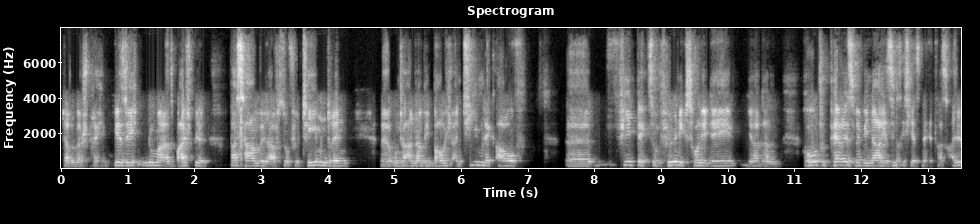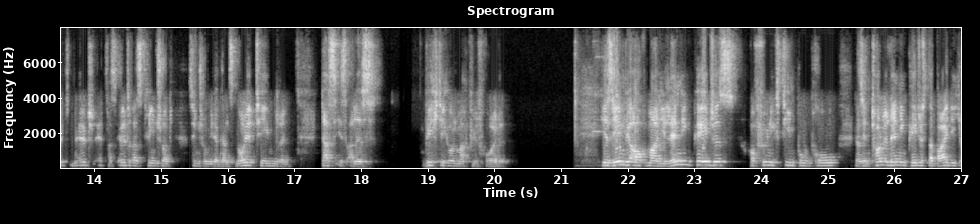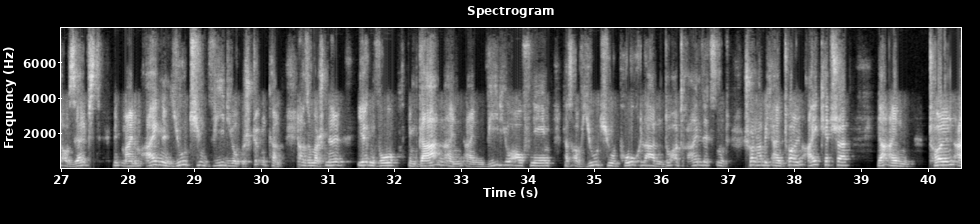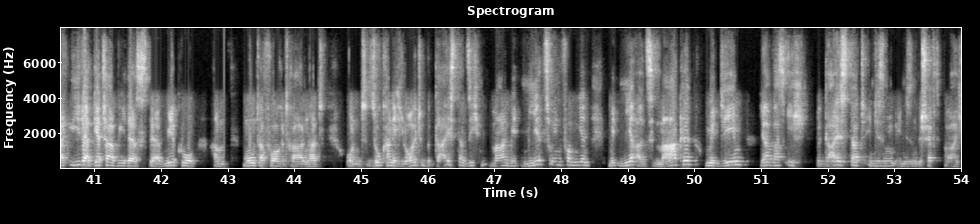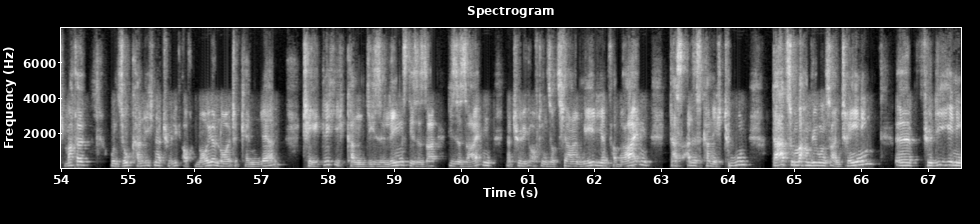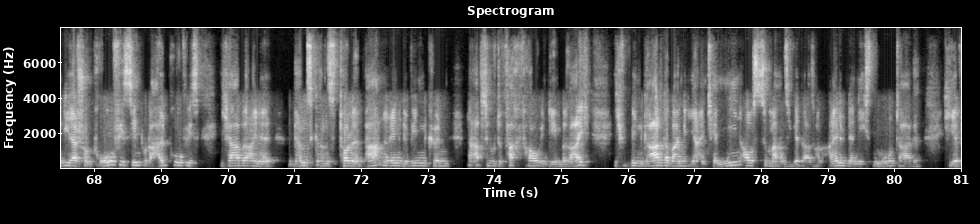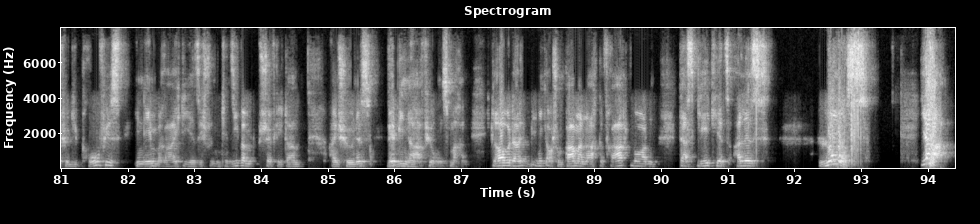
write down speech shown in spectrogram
darüber sprechen. Hier sehe ich nur mal als Beispiel, was haben wir da so für Themen drin. Äh, unter anderem, wie baue ich ein Teamleck auf, äh, Feedback zum Phoenix Holiday, ja, dann Road to Paris Webinar, jetzt ist jetzt eine etwas alt, ein etwas älterer Screenshot, sind schon wieder ganz neue Themen drin. Das ist alles wichtig und macht viel Freude. Hier sehen wir auch mal die Landing Pages auf phoenixteam.pro. Da sind tolle Landingpages dabei, die ich auch selbst mit meinem eigenen YouTube-Video bestücken kann. Also mal schnell irgendwo im Garten ein, ein Video aufnehmen, das auf YouTube hochladen, dort reinsetzen und schon habe ich einen tollen Eyecatcher, ja, einen tollen AIDA-Getter, wie das der Mirko am Montag vorgetragen hat. Und so kann ich Leute begeistern, sich mal mit mir zu informieren, mit mir als Marke mit dem, ja, was ich begeistert in diesem, in diesem Geschäftsbereich mache. Und so kann ich natürlich auch neue Leute kennenlernen, täglich. Ich kann diese Links, diese, diese Seiten natürlich auf den sozialen Medien verbreiten. Das alles kann ich tun. Dazu machen wir uns ein Training. Äh, für diejenigen, die da schon Profis sind oder Halbprofis, ich habe eine ganz, ganz tolle Partnerin gewinnen können, eine absolute Fachfrau in dem Bereich. Ich bin gerade dabei, mit ihr einen Termin auszumachen. Sie wird also an einem der nächsten Montage hier für die Profis in dem Bereich, die sich schon intensiver mit beschäftigt haben, ein schönes Webinar für uns machen. Ich glaube, da bin ich auch schon ein paar Mal nachgefragt worden. Das geht jetzt alles los. Ja,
